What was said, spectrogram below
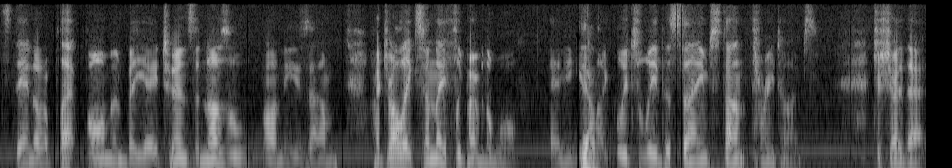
stand on a platform, and BA turns the nozzle on his um, hydraulics, and they flip over the wall. And you get Yeah. like literally the same stunt three times to show that.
